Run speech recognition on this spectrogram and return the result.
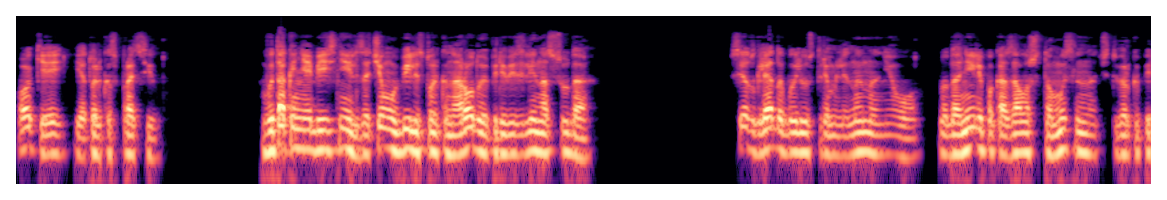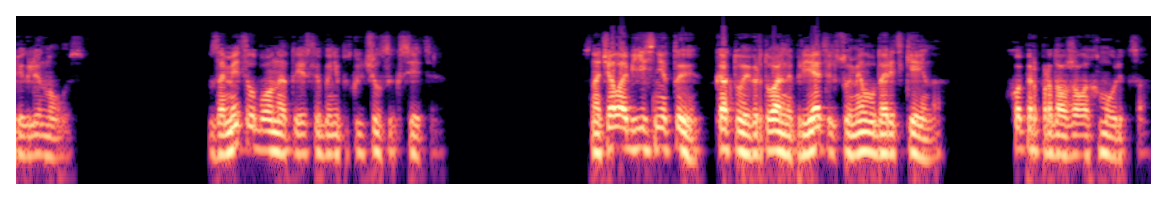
«Окей, я только спросил». «Вы так и не объяснили, зачем убили столько народу и перевезли нас сюда?» Все взгляды были устремлены на него, но Даниле показалось, что мысленно четверка переглянулась. Заметил бы он это, если бы не подключился к сети. «Сначала объясни ты, как твой виртуальный приятель сумел ударить Кейна?» Хоппер продолжала хмуриться.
